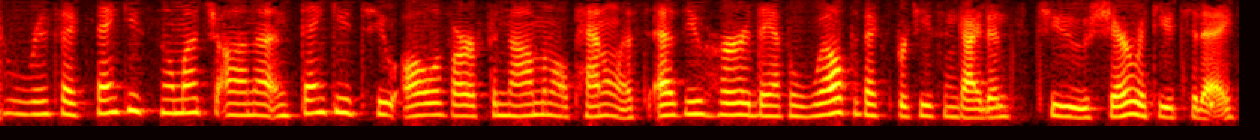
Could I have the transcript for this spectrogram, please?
Terrific. Thank you so much, Ana, and thank you to all of our phenomenal panelists. As you heard, they have a wealth of expertise and guidance to share with you today.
